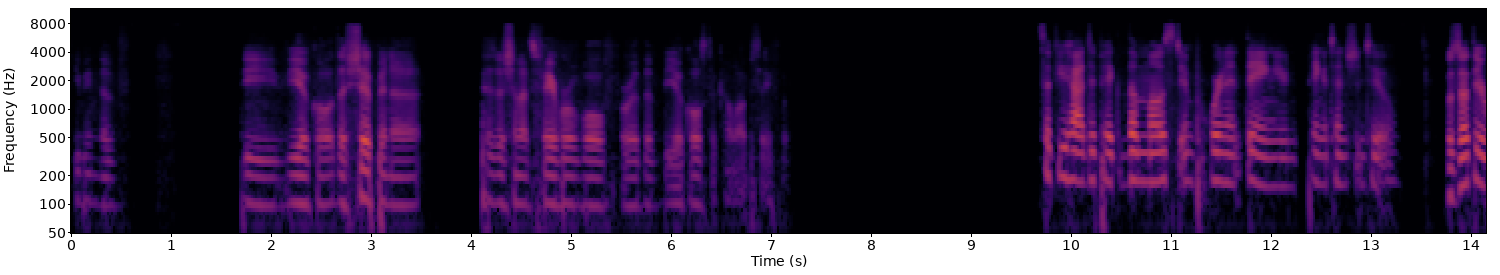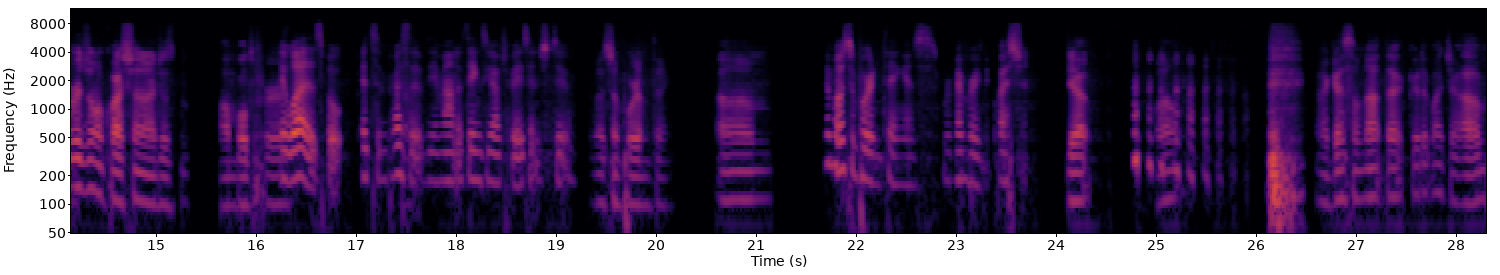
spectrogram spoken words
keeping the, the vehicle, the ship in a position that's favorable for the vehicles to come up safely. so if you had to pick the most important thing you're paying attention to, Was that the original question? I just mumbled for it was, but it's impressive the amount of things you have to pay attention to. the most important thing. Um, The most important thing is remembering the question. yeah. Well, I guess I'm not that good at my job.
